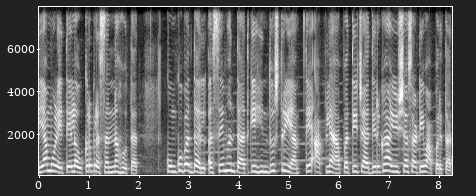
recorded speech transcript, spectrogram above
यामुळे ते लवकर प्रसन्न होतात. कुंकूबद्दल असे म्हणतात की हिंदू स्त्रिया ते आपल्या पतीच्या दीर्घ आयुष्यासाठी वापरतात.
